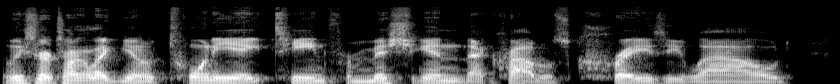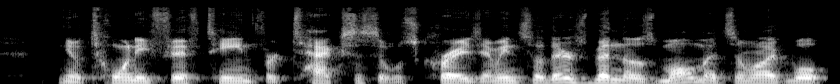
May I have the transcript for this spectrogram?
And we started talking like, you know, 2018 for Michigan, that crowd was crazy loud you know 2015 for Texas it was crazy. I mean, so there's been those moments and we're like, well,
